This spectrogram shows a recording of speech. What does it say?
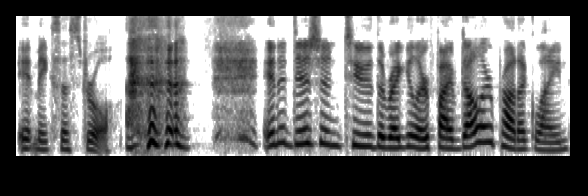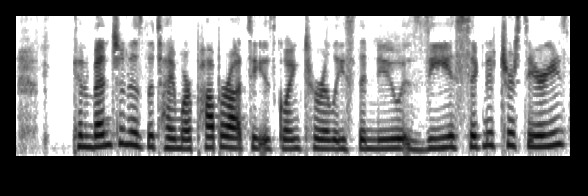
It makes us drool. in addition to the regular $5 product line, Convention is the time where Paparazzi is going to release the new Z Signature Series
